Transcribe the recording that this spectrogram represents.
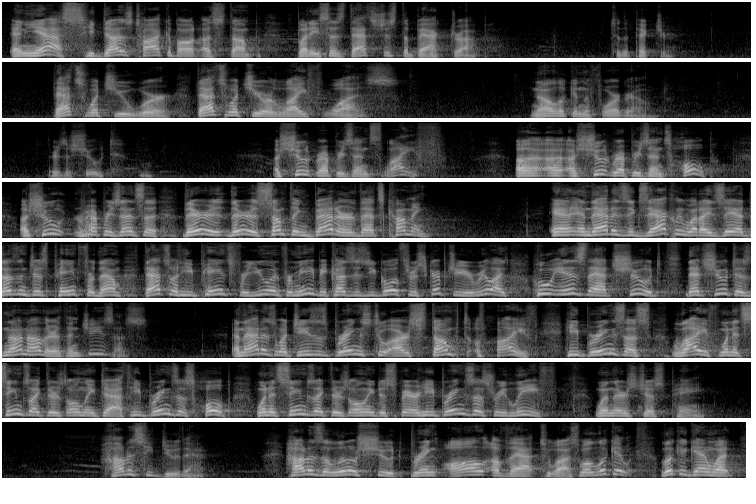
And yes, he does talk about a stump, but he says that's just the backdrop to the picture. That's what you were, that's what your life was. Now look in the foreground. There's a shoot. A shoot represents life. A, a, a shoot represents hope. A shoot represents that there is, there is something better that's coming. And, and that is exactly what Isaiah doesn't just paint for them. That's what he paints for you and for me because as you go through Scripture, you realize who is that shoot? That shoot is none other than Jesus. And that is what Jesus brings to our stumped life. He brings us life when it seems like there's only death. He brings us hope when it seems like there's only despair. He brings us relief when there's just pain. How does he do that? How does a little shoot bring all of that to us? Well, look at look again what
